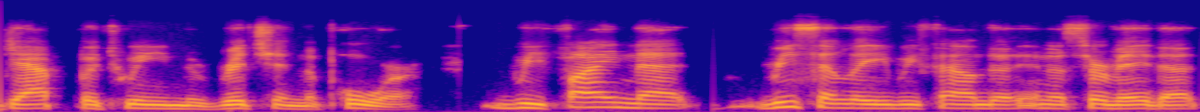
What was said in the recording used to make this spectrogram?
gap between the rich and the poor. We find that recently we found that in a survey that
